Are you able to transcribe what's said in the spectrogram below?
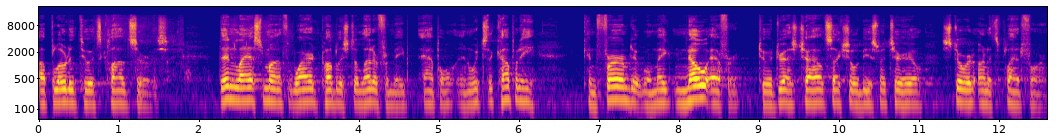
uploaded to its cloud service. Then last month, Wired published a letter from Apple in which the company confirmed it will make no effort to address child sexual abuse material stored on its platform.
